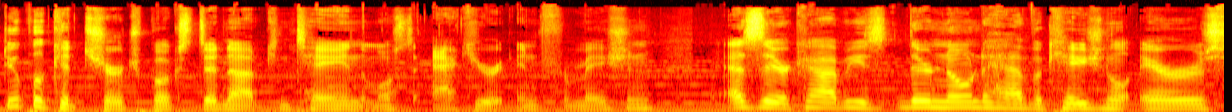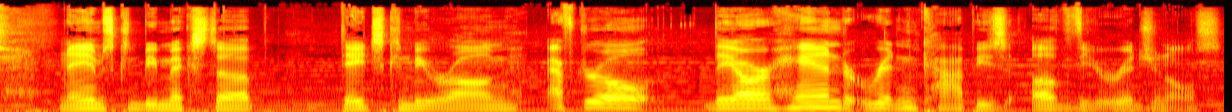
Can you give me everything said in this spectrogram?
Duplicate church books did not contain the most accurate information. As they are copies, they're known to have occasional errors, names can be mixed up, dates can be wrong. After all, they are handwritten copies of the originals.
